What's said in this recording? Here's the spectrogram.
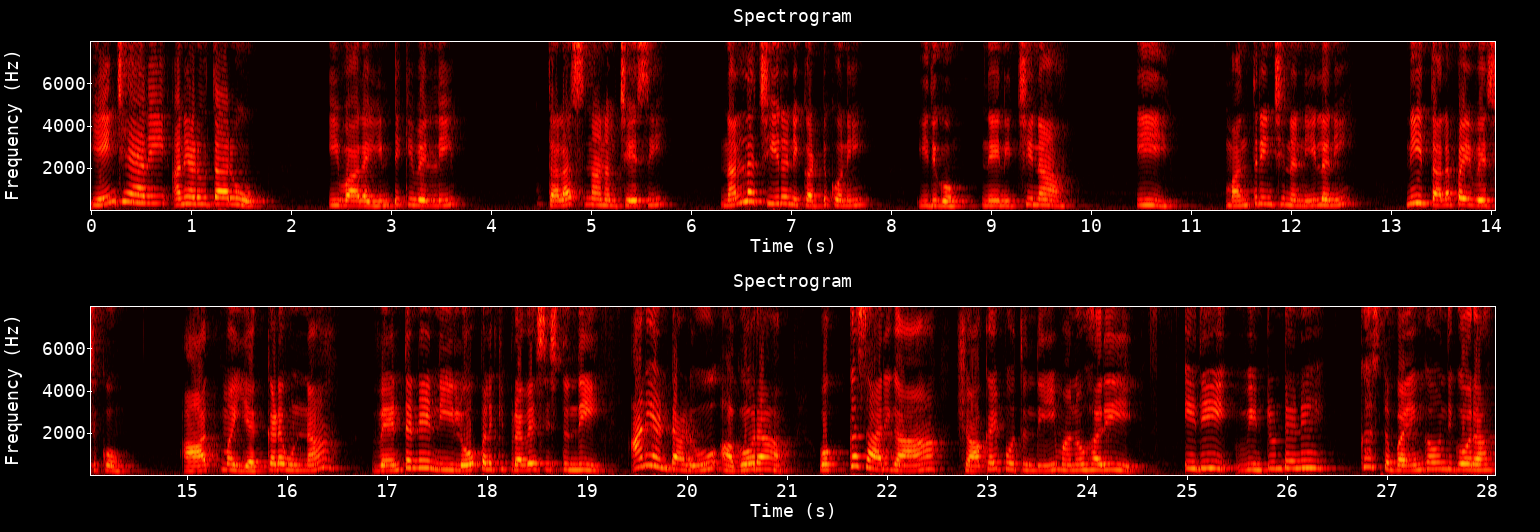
ఏం చేయాలి అని అడుగుతారు. ఇవాళ ఇంటికి వెళ్ళి తలస్నానం చేసి నల్ల చీరని కట్టుకొని ఇదిగో నేనిచ్చిన ఈ మంత్రించిన నీళ్ళని నీ తలపై వేసుకో. ఆత్మ ఎక్కడ ఉన్నా వెంటనే నీ లోపలికి ప్రవేశిస్తుంది అని అంటాడు అఘోరా. ఒక్కసారిగా షాక్ అయిపోతుంది మనోహరి. ఇది వింటుంటేనే కాస్త భయంగా ఉంది గోరా.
